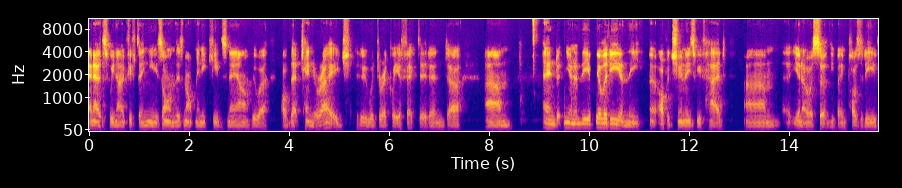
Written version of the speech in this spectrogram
and as we know, 15 years on, there's not many kids now who are of that tender age who were directly affected. And, uh, um, and you know, the ability and the opportunities we've had, um, you know, has certainly been positive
